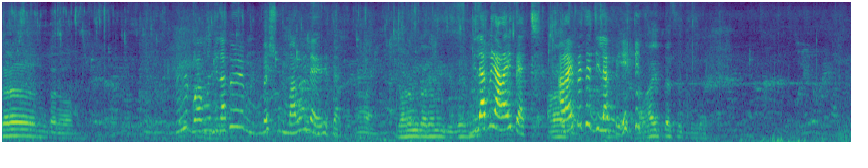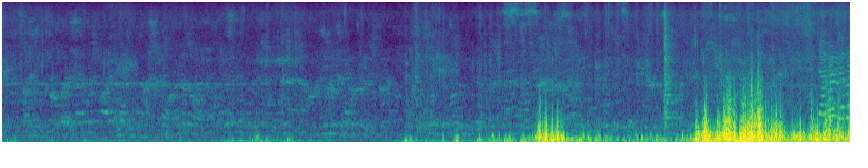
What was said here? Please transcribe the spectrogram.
গরম গরম। গরম জিলাপি বেশ ভালোই লাগে খেতে। গরম গরম জিলাপির আড়াই প্যাচ। আড়াই প্যাচের জিলাপি। সবাই কাছে জিলেবি যারা যারা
